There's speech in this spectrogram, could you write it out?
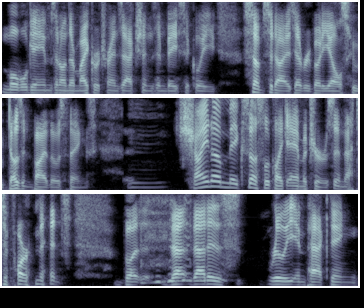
mobile games and on their microtransactions and basically subsidize everybody else who doesn't buy those things. Mm. China makes us look like amateurs in that department, but that that is really impacting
